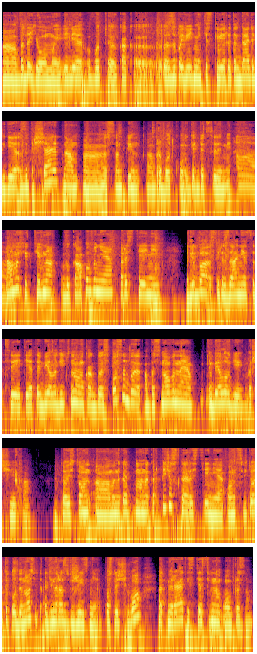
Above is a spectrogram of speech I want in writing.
а, водоемы, или вот э, как э, заповедники, скверы и так далее, где запрещает нам а, Санпин обработку гербицидами, а. там эффективно выкапывание растений, либо срезание соцветий. Это биологич... ну, как бы способы, обоснованные биологией борщевика. То есть он монокарпическое растение, он цветет и плодоносит один раз в жизни, после чего отмирает естественным образом.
